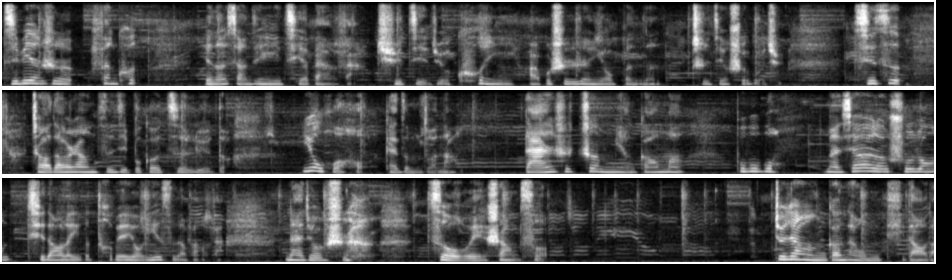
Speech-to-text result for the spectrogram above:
即便是犯困，也能想尽一切办法去解决困意，而不是任由本能直接睡过去。其次。找到让自己不够自律的诱惑后该怎么做呢？答案是正面刚吗？不不不，马歇尔的书中提到了一个特别有意思的方法，那就是 走为上策。就像刚才我们提到的。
